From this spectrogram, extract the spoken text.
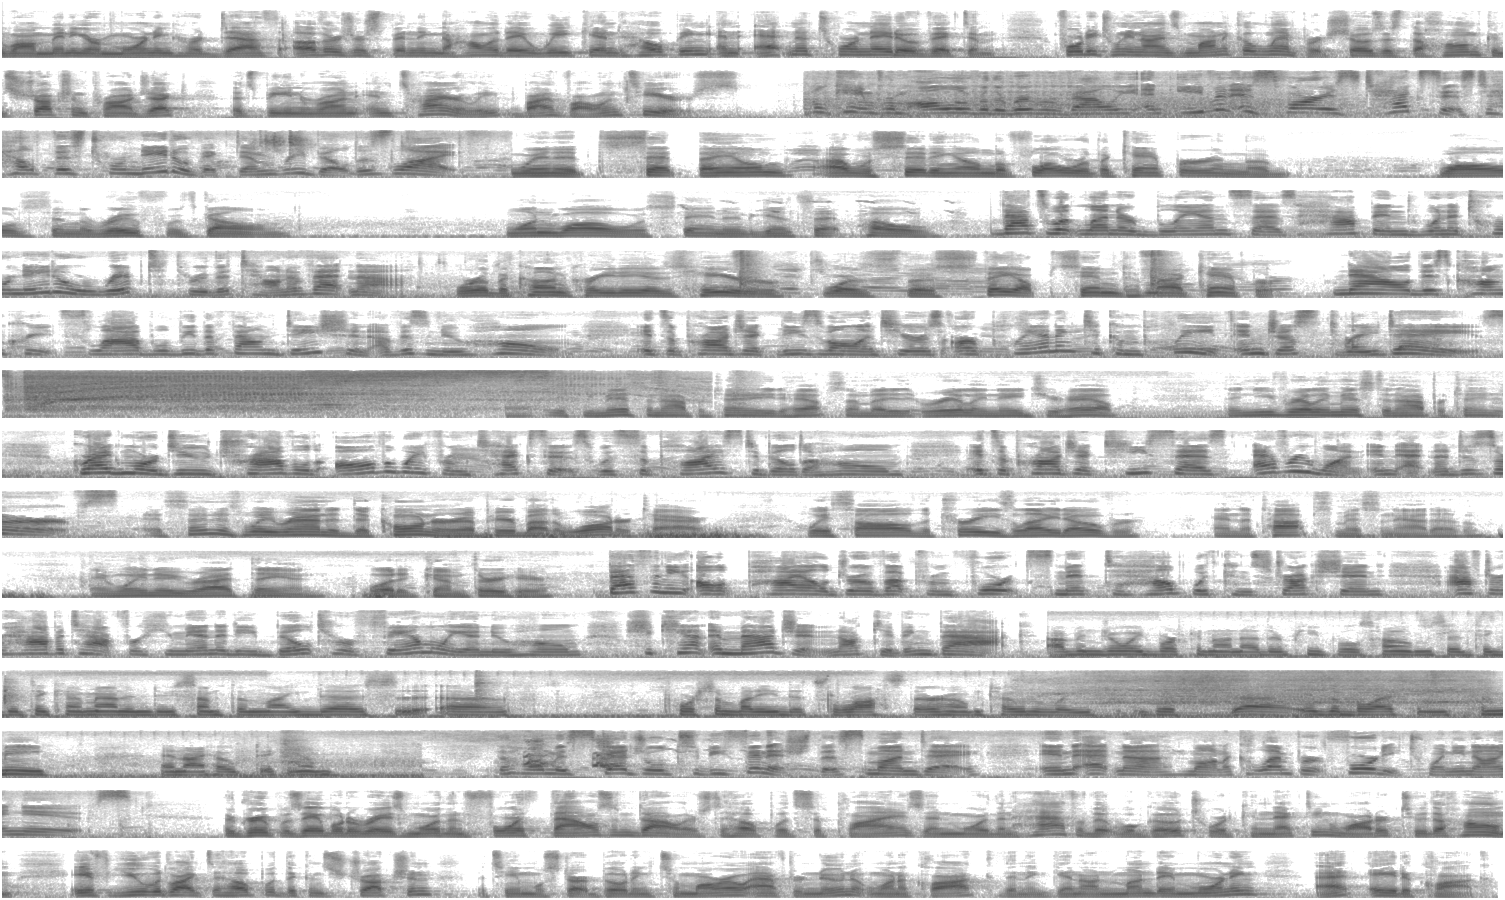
And while many are mourning her death, others are spending the holiday weekend helping an Etna tornado victim. 4029's Monica Lemperet shows us the home construction project that's being run entirely by volunteers. People came from all over the river valley and even as far as Texas to help this tornado victim rebuild his life. When it set down, I was sitting on the floor of the camper and the walls and the roof was gone. One wall was standing against that pole. That's what Leonard Bland says happened when a tornado ripped through the town of Etna. Where the concrete is here was the steps into my camper. Now, this concrete slab will be the foundation of his new home. It's a project these volunteers are planning to complete in just three days. Uh, if you miss an opportunity to help somebody that really needs your help, then you've really missed an opportunity. Greg Mordew traveled all the way from Texas with supplies to build a home. It's a project he says everyone in Etna deserves. As soon as we rounded the corner up here by the water tower, we saw the trees laid over and the tops missing out of them. And we knew right then what had come through here. Bethany Alt Pyle drove up from Fort Smith to help with construction. After Habitat for Humanity built her family a new home, she can't imagine not giving back. I've enjoyed working on other people's homes, and to get to come out and do something like this uh, for somebody that's lost their home totally just uh, is a blessing to me, and I hope to him. The home is scheduled to be finished this Monday. In Etna, Monica Lemperet, 4029 News. The group was able to raise more than $4,000 to help with supplies, and more than half of it will go toward connecting water to the home. If you would like to help with the construction, the team will start building tomorrow afternoon at 1 o'clock, then again on Monday morning at 8 o'clock.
